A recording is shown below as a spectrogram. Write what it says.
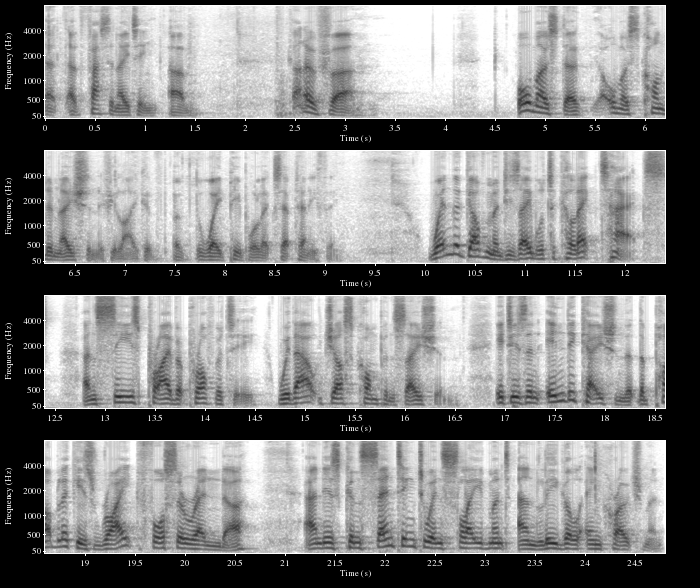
a, a fascinating um, kind of uh, almost, a, almost condemnation, if you like, of, of the way people accept anything. When the government is able to collect tax and seize private property without just compensation, it is an indication that the public is ripe for surrender and is consenting to enslavement and legal encroachment.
